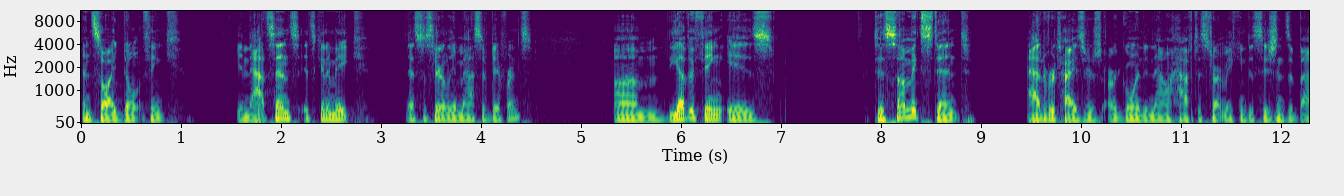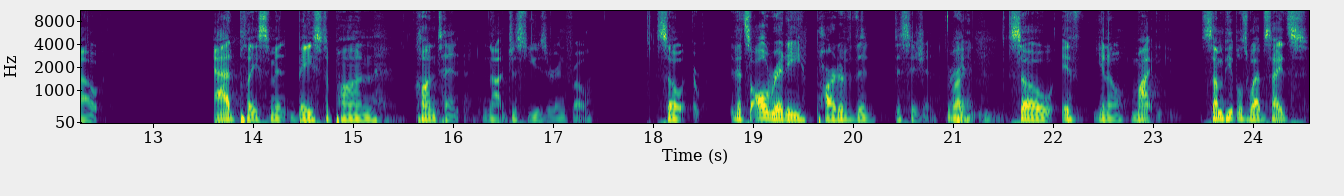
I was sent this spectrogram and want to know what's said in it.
And so I don't think in that sense it's going to make necessarily a massive difference. Um, the other thing is to some extent, advertisers are going to now have to start making decisions about ad placement based upon content, not just user info. So that's already part of the decision, right? Right. So if, you know, my some people's websites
